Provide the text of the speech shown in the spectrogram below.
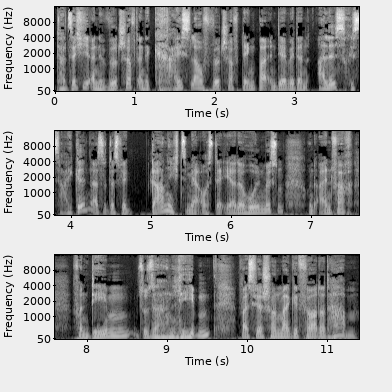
tatsächlich eine Wirtschaft, eine Kreislaufwirtschaft denkbar, in der wir dann alles recyceln, also dass wir gar nichts mehr aus der Erde holen müssen und einfach von dem sozusagen leben, was wir schon mal gefördert haben?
